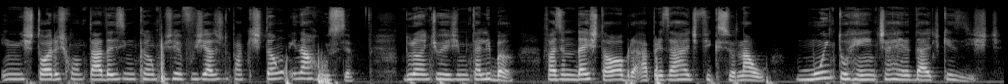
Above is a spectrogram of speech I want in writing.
em histórias contadas em campos de refugiados no Paquistão e na Rússia, durante o regime talibã, fazendo desta obra, apesar de ficcional, muito rente à realidade que existe.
